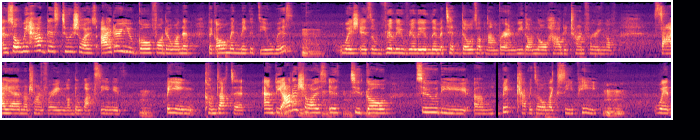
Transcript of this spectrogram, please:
And so we have these two choices. Either you go for the one that the government make a deal with, Mhm. which is a really, really limited dose of number, and we don't know how the transferring of science or transferring of the vaccine is Mm. being conducted. And the other choice is to go to the um, big capital like CP with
